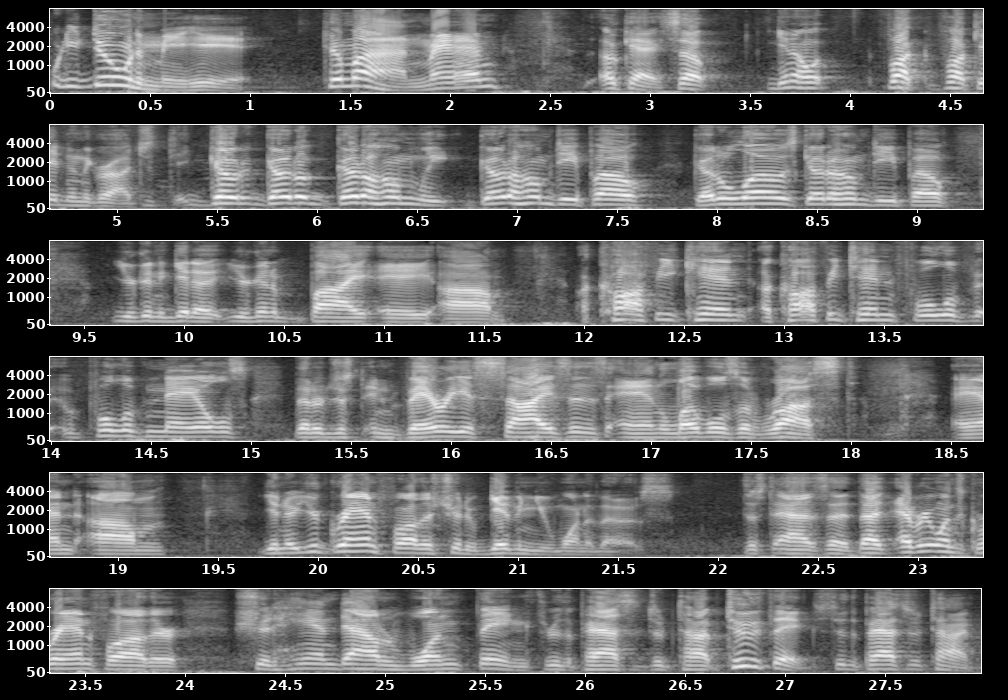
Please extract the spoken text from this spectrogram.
What are you doing to me here? Come on, man. Okay, so you know what? Fuck, fuck it in the garage. Just go to go to go to Home go to Home Depot Go to Lowe's, go to Home Depot. You're gonna get a you're gonna buy a um, a coffee can a coffee tin full of full of nails that are just in various sizes and levels of rust. And um, you know your grandfather should have given you one of those. Just as a, that everyone's grandfather should hand down one thing through the passage of time, two things through the passage of time.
